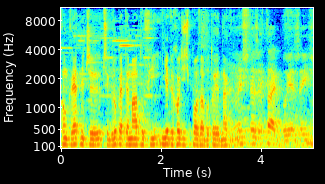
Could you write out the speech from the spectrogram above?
konkretny, czy, czy grupę tematów i nie wychodzić poza, bo to jednak... Myślę, że tak, bo jeżeli się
